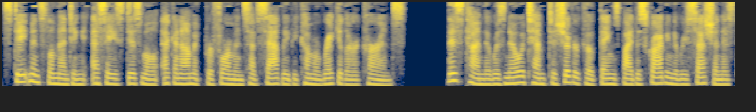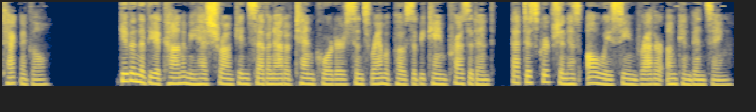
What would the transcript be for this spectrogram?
statements lamenting SA's dismal economic performance have sadly become a regular occurrence. This time there was no attempt to sugarcoat things by describing the recession as technical. Given that the economy has shrunk in 7 out of 10 quarters since Ramaphosa became president, that description has always seemed rather unconvincing.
